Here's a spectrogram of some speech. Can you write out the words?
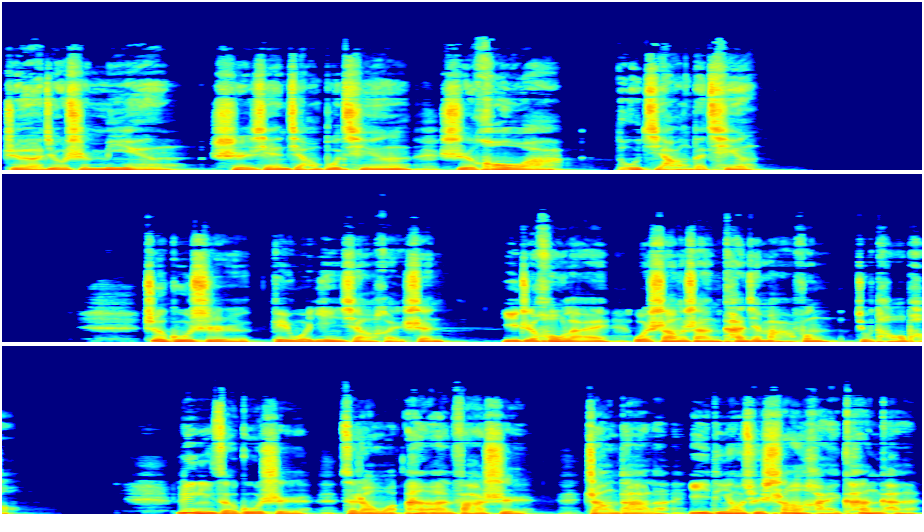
这就是命，事先讲不清，事后啊都讲得清。”这故事给我印象很深。以致后来我上山看见马蜂就逃跑。另一则故事则让我暗暗发誓，长大了一定要去上海看看，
